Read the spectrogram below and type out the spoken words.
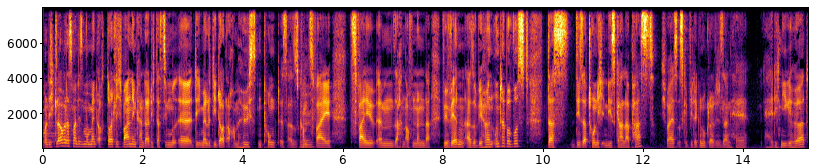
Und ich glaube, dass man diesen Moment auch deutlich wahrnehmen kann, dadurch, dass die, äh, die Melodie dort auch am höchsten Punkt ist. Also es kommen zwei, zwei ähm, Sachen aufeinander. Wir werden, also wir hören unterbewusst, dass dieser Ton nicht in die Skala passt. Ich weiß, es gibt wieder genug Leute, die sagen, hey, hätte ich nie gehört.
